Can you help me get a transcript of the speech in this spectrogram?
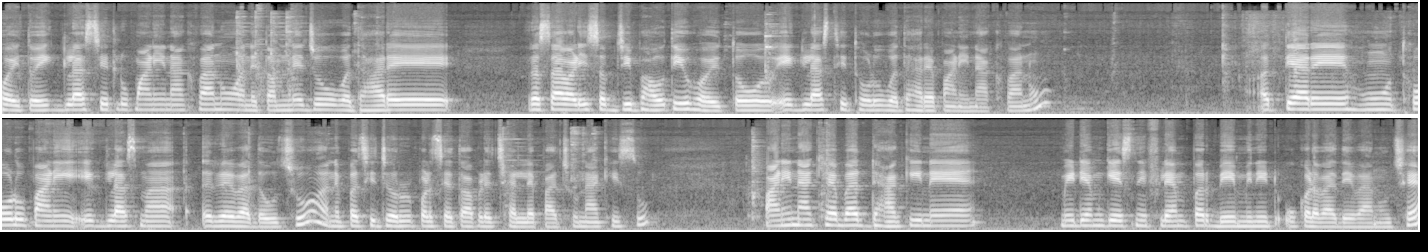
હોય તો એક ગ્લાસ જેટલું પાણી નાખવાનું અને તમને જો વધારે રસાવાળી સબ્જી ભાવતી હોય તો એક ગ્લાસથી થોડું વધારે પાણી નાખવાનું. અત્યારે હું થોડું પાણી એક ગ્લાસમાં રહેવા દઉં છું અને પછી જરૂર પડશે તો આપણે છેલ્લે પાછું નાખીશું. પાણી નાખ્યા બાદ ઢાંકીને મીડિયમ ગેસની ફ્લેમ પર બે મિનિટ ઉકળવા દેવાનું છે.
